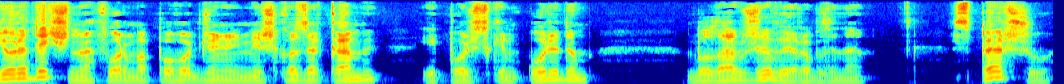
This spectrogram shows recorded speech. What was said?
Юридична форма погодження між козаками і польським урядом була вже вироблена. Спершу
